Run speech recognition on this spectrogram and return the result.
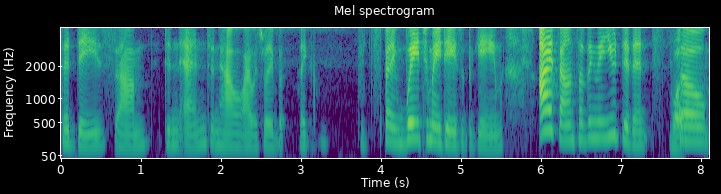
the days um, didn't end and how I was really like spending way too many days with the game. I found something that you didn't. What? So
